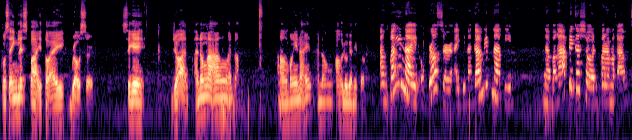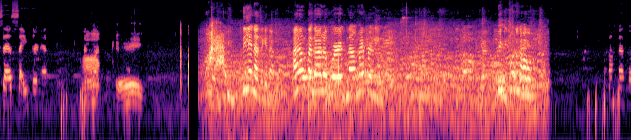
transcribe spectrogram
Kung sa English pa, ito ay browser. Sige, Joanne, ano nga ang, ano, ang panginain? Anong kahulugan nito? Ang panginaid o browser ay ginagamit natin na mga aplikasyon para maka-access sa internet. Okay. Dili na, sige na. Anong Tagalog word ng hyperlink? Hindi ko alam. Pangtatlo.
